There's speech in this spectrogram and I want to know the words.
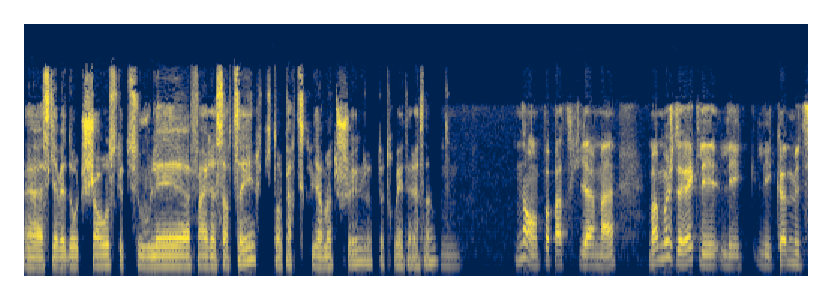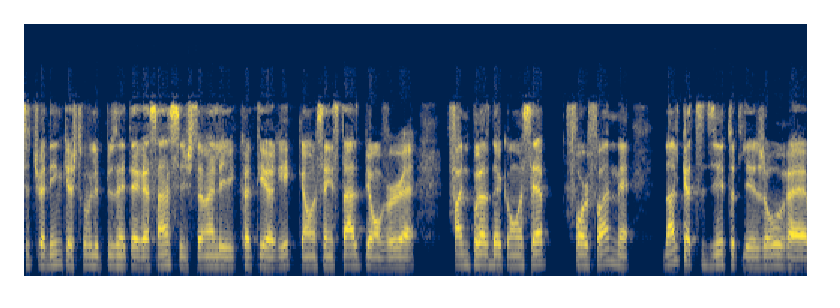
Euh, est-ce qu'il y avait d'autres choses que tu voulais faire ressortir qui t'ont particulièrement touché, que tu as trouvé intéressant? Hmm. Non, pas particulièrement. Moi, moi, je dirais que les, les, les codes multithreading que je trouve les plus intéressants, c'est justement les codes théoriques quand on s'installe puis on veut euh, faire une preuve de concept for fun, mais dans le quotidien, tous les jours, euh,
